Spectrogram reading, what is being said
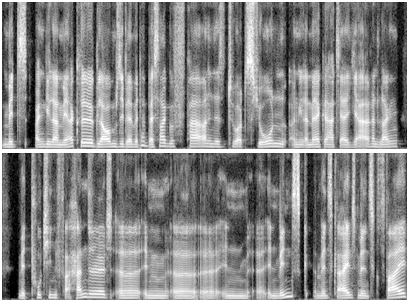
mit Angela Merkel, glauben Sie, wären wir da besser gefahren in der Situation? Angela Merkel hat ja jahrelang mit Putin verhandelt äh, im, äh, in, äh, in Minsk, Minsk I, Minsk II.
